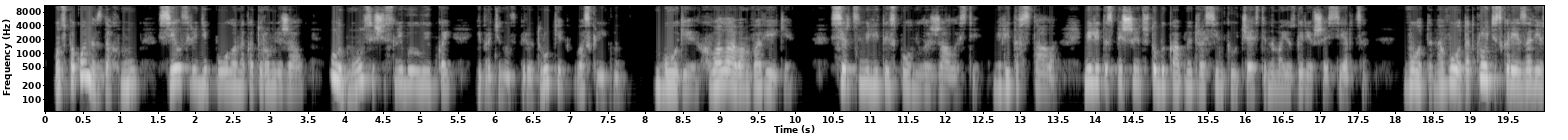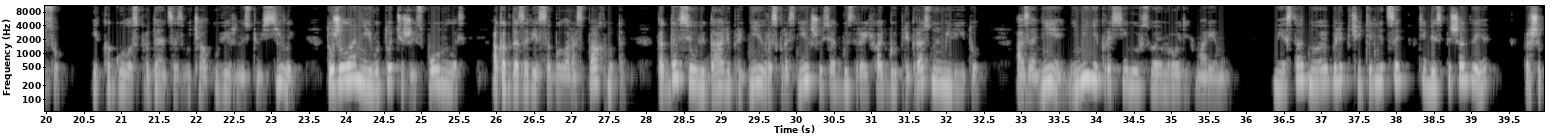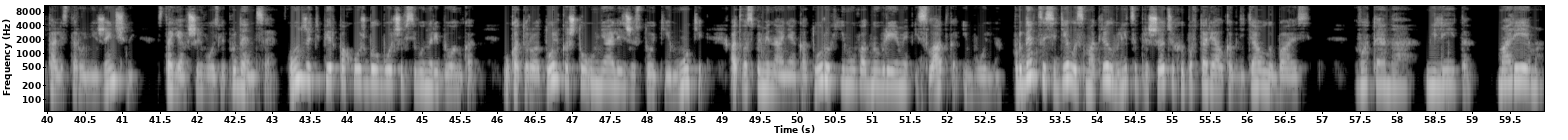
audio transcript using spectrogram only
Он спокойно вздохнул, сел среди пола, на котором лежал, улыбнулся счастливой улыбкой и, протянув вперед руки, воскликнул. «Боги, хвала вам вовеки!» Сердце Мелиты исполнилось жалости. Мелита встала. Мелита спешит, чтобы капнуть росинкой участия на мое сгоревшее сердце. «Вот она, вот, откройте скорее завесу!» И как голос Пруденция звучал уверенностью и силой, то желание его тотчас же исполнилось, а когда завеса была распахнута, тогда все увидали пред нею раскрасневшуюся от быстрой ходьбы прекрасную Мелиту, а за ней не менее красивую в своем роде Марему. «Место одной облегчительницы, тебе спешат две», прошептали сторонние женщины, стоявшие возле Пруденция. Он же теперь похож был больше всего на ребенка, у которого только что унялись жестокие муки, от воспоминания которых ему в одно время и сладко, и больно. Пруденция сидел и смотрел в лица пришедших и повторял, как дитя улыбаясь. «Вот и она, Мелита, Марема!»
